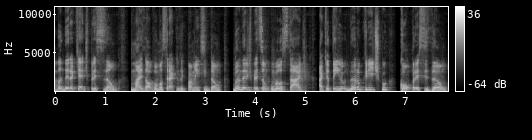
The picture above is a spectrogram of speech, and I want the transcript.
bandeira aqui é de precisão, mas ó, vou mostrar aqui os equipamentos então. Bandeira de precisão com velocidade. Aqui eu tenho dano crítico com precisão,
